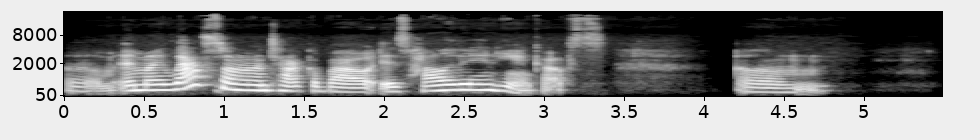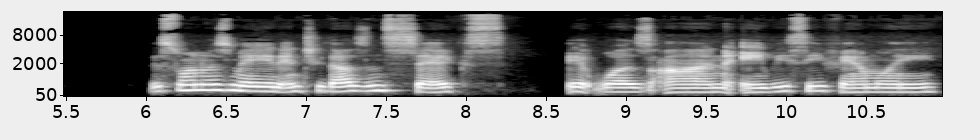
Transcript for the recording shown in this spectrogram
Um, and my last one I want to talk about is Holiday in Handcuffs. Um, this one was made in 2006. It was on ABC Family.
